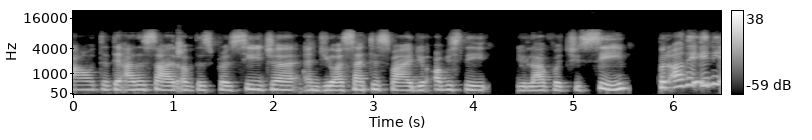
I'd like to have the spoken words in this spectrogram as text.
out at the other side of this procedure and you are satisfied, you obviously you love what you see. But are there any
